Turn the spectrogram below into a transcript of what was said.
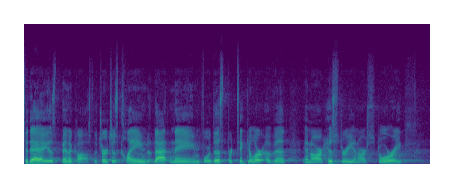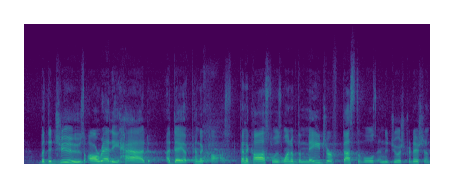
today is Pentecost. The church has claimed that name for this particular event in our history and our story. But the Jews already had a day of Pentecost. Pentecost was one of the major festivals in the Jewish tradition.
